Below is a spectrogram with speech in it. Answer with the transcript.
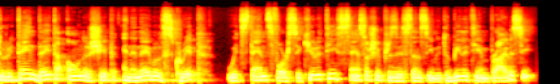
to retain data ownership and enable SCRIP, which stands for Security, Censorship Resistance, Immutability, and Privacy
